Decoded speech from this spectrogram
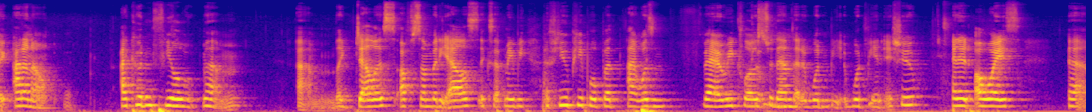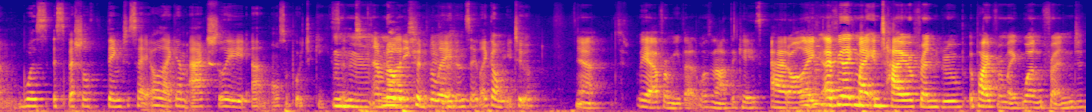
I, I don't know. I couldn't feel um, um, like jealous of somebody else, except maybe a few people, but I wasn't very close to them that it wouldn't be it would be an issue, and it always um, was a special thing to say. Oh, like I'm actually um, also Portuguese, Mhm, and I'm nobody not. could relate and say like, oh, me too. Yeah. Yeah, for me that was not the case at all. Like I feel like my entire friend group, apart from like one friend,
